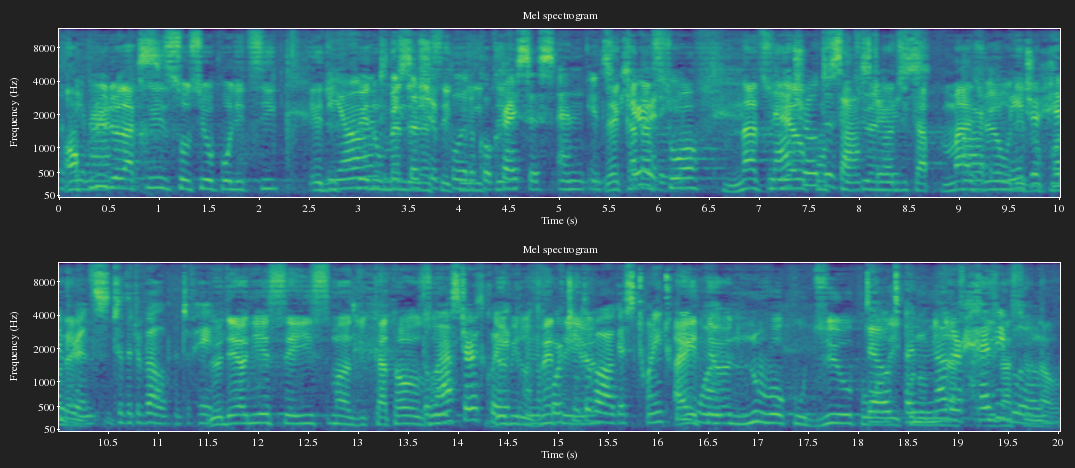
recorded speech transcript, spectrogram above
of the plus de la Americas. crise sociopolitique et du Beyond the socio-political crisis and insecurity, naturelles natural disasters are a major hindrance to the development of Haiti. Le dernier séisme du 14 The last earthquake on the 14th of August a été un 2021 nouveau coup dur pour dealt another heavy blow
